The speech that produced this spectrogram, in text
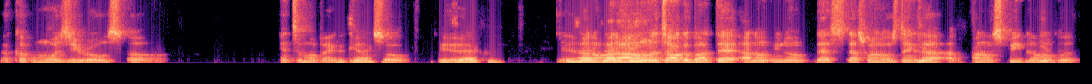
a couple more zeros uh, into my bank exactly. account. So yeah. exactly. Yeah, I don't. I, I, don't want to talk about that. I don't. You know, that's that's one of those things yeah. I, I, don't speak on. But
